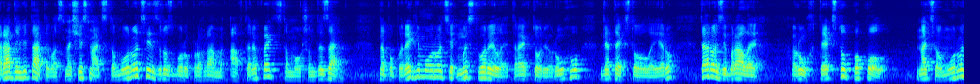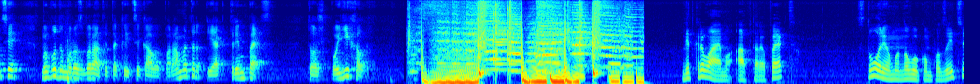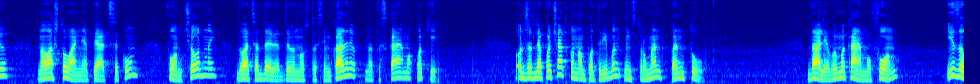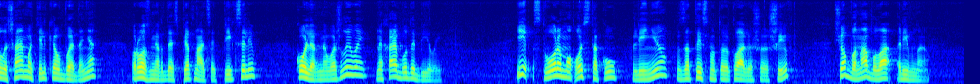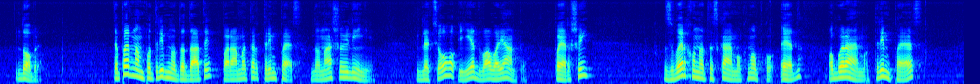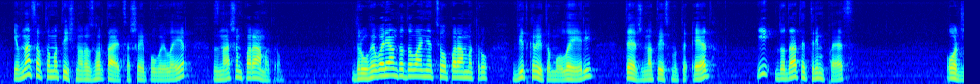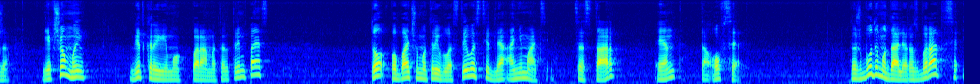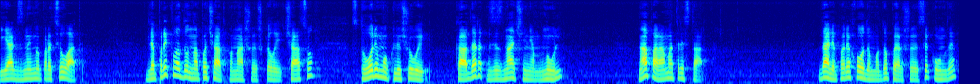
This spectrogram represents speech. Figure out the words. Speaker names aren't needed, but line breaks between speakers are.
Радий вітати вас на 16 уроці з розбору програми After Effects та Motion Design. На попередньому уроці ми створили траєкторію руху для текстового леєру та розібрали рух тексту по колу. На цьому уроці ми будемо розбирати такий цікавий параметр, як TrimPass. Тож, поїхали! Відкриваємо After Effects, створюємо нову композицію, налаштування 5 секунд, фон чорний, 2997 кадрів, натискаємо ОК. Отже, для початку нам потрібен інструмент Pen Tool. Далі вимикаємо фон і залишаємо тільки обведення. Розмір десь 15 пікселів. Колір неважливий, нехай буде білий. І створимо ось таку лінію з затиснутою клавішою Shift, щоб вона була рівною. Добре. Тепер нам потрібно додати параметр TrimPass до нашої лінії. Для цього є два варіанти. Перший. Зверху натискаємо кнопку Add, обираємо TrimPass, і в нас автоматично розгортається шейповий леєр з нашим параметром. Другий варіант додавання цього параметру в відкритому леєрі теж натиснути Add і додати TrimPass. Отже, якщо ми відкриємо параметр TrimPass, то побачимо три властивості для анімації: це Start, End та Offset. Тож будемо далі розбиратися, як з ними працювати. Для прикладу, на початку нашої шкали часу створюємо ключовий кадр зі значенням 0 на параметрі Start. Далі переходимо до першої секунди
